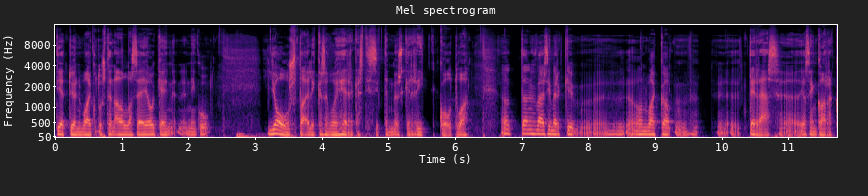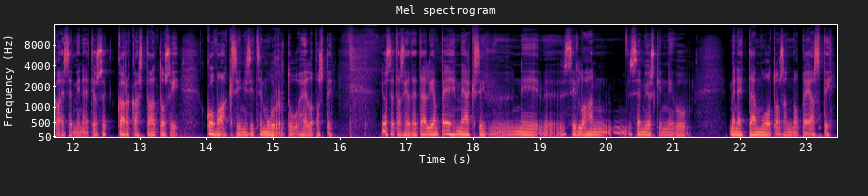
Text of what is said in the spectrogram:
tiettyjen vaikutusten alla, se ei oikein niin kuin jousta, eli se voi herkästi sitten myöskin rikkoutua. No, Tämä hyvä esimerkki on vaikka teräs ja sen karkaiseminen, että jos se karkastaa tosi kovaksi, niin sitten se murtuu helposti. Jos se asiat jätetään liian pehmeäksi, niin silloinhan se myöskin niin kuin menettää muotonsa nopeasti.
